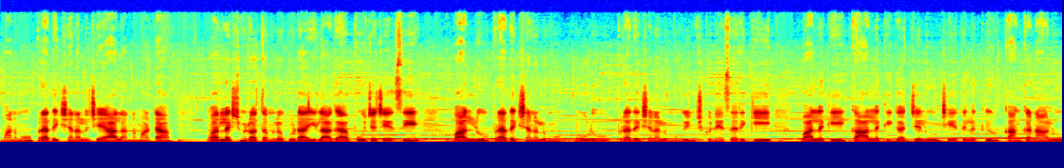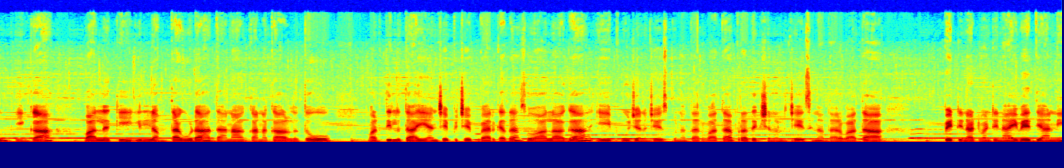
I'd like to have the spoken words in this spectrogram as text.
మనము ప్రదక్షిణలు చేయాలన్నమాట. వరలక్ష్మి వ్రతంలో కూడా ఇలాగా పూజ చేసి వాళ్ళు ప్రదక్షిణలు ము- మూడు ప్రదక్షిణలు ముగించుకునేసరికి వాళ్ళకి కాళ్ళకి గజ్జెలు చేతులకు కంకణాలు ఇంకా వాళ్ళకి ఇల్లంతా కూడా ధన కనకాలతో వర్ధిల్లుతాయి అని చెప్పి చెప్పారు కదా. సో అలాగా ఈ పూజను చేసుకున్న తర్వాత ప్రదక్షిణలు చేసిన తర్వాత పెట్టినటువంటి నైవేద్యాన్ని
